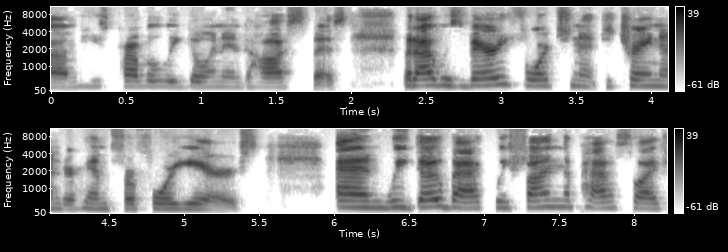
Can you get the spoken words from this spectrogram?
Um, he's probably going into hospice, but I was very fortunate to train under him for four years. And we go back, we find the past life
